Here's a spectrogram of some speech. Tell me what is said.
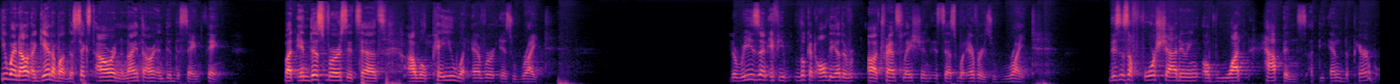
He went out again about the sixth hour and the ninth hour and did the same thing. But in this verse, it says, I will pay you whatever is right. The reason, if you look at all the other uh, translations, it says whatever is right. This is a foreshadowing of what happens at the end of the parable.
